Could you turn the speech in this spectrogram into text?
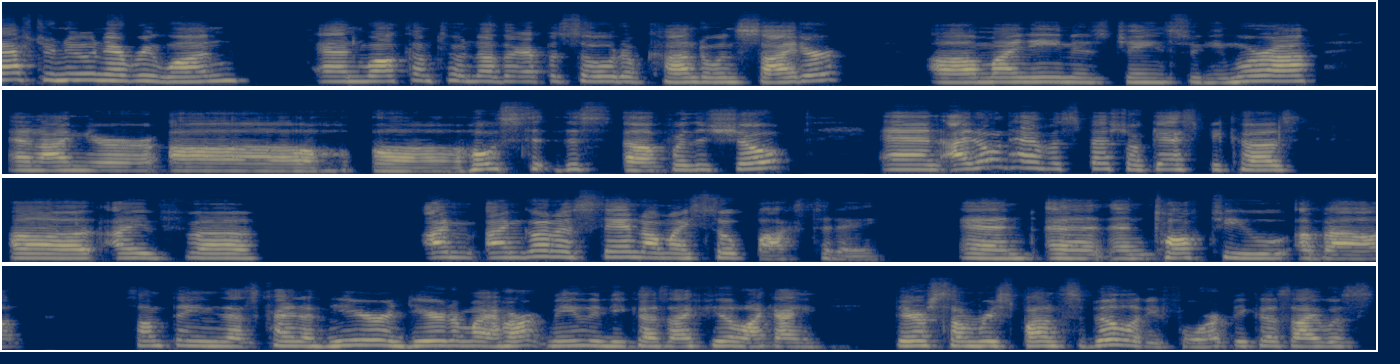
afternoon, everyone, and welcome to another episode of Condo Insider. Uh, my name is Jane Sugimura, and I'm your uh, uh, host this uh, for this show. And I don't have a special guest because uh, I've uh, I'm I'm going to stand on my soapbox today and, and and talk to you about something that's kind of near and dear to my heart, mainly because I feel like I bear some responsibility for it because I was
